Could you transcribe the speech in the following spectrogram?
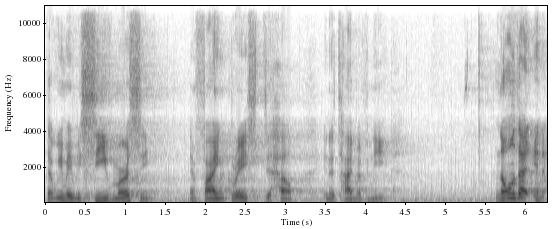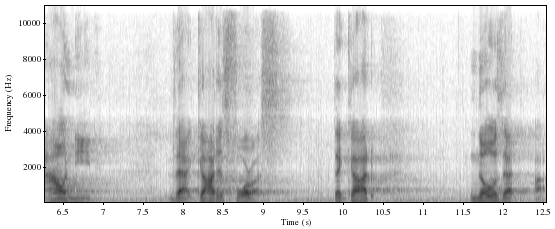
that we may receive mercy and find grace to help in a time of need. Knowing that in our need, that God is for us, that God knows that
